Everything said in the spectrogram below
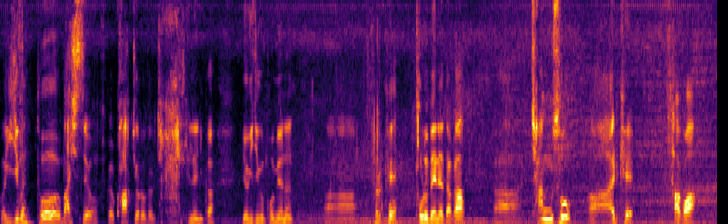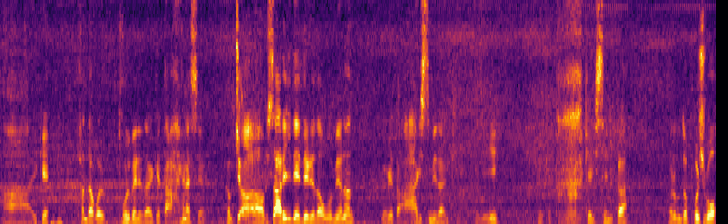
그이 집은 더 맛있어요. 그 과학적으로도 잘 길러니까 여기 지금 보면은 아 저렇게 도로변에다가 아 장수 아 이렇게 사과 아 이렇게 판다고 도로변에다 이렇게 딱 해놨어요. 그럼 쭉 쌀이지대 내려다 보면은 여기 딱 있습니다. 이렇게 여기 이렇게 딱 있으니까 여러분도 보시고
